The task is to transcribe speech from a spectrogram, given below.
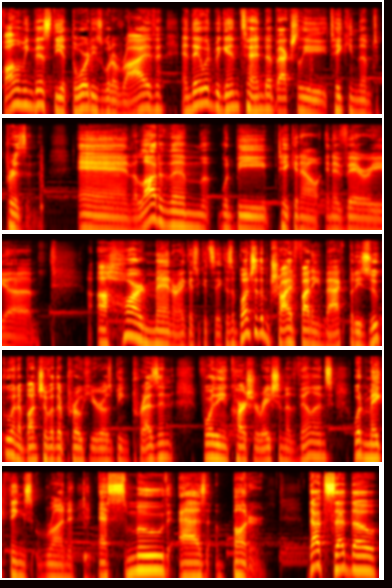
Following this, the authorities would arrive and they would begin to end up actually taking them to prison. And a lot of them would be taken out in a very uh a hard manner, I guess you could say, because a bunch of them tried fighting back, but Izuku and a bunch of other pro heroes being present for the incarceration of the villains would make things run as smooth as butter. That said though,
